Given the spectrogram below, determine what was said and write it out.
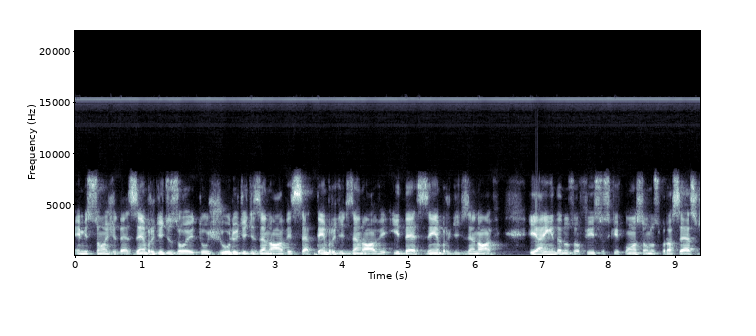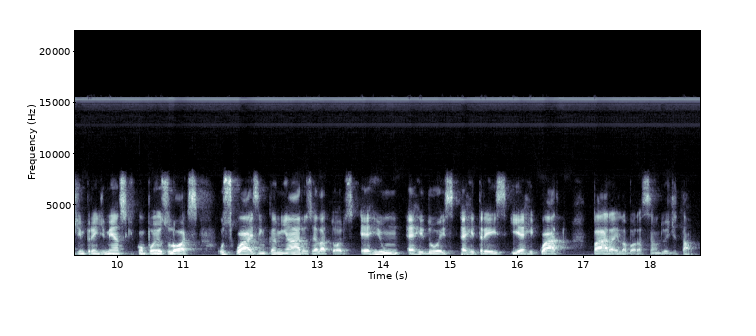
emissões de dezembro de 18, julho de 19, setembro de 19 e dezembro de 19 e ainda nos ofícios que constam nos processos de empreendimentos que compõem os lotes os quais encaminharam os relatórios R1, R2, R3 e R4 para a elaboração do edital.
